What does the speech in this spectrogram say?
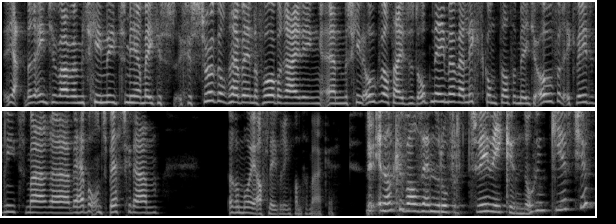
ja, er eentje waar we misschien iets meer mee ges- gestruggeld hebben in de voorbereiding. En misschien ook wel tijdens het opnemen. Wellicht komt dat een beetje over. Ik weet het niet. Maar eh, we hebben ons best gedaan. er een mooie aflevering van te maken. Nu, in elk geval zijn we er over twee weken nog een keertje.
